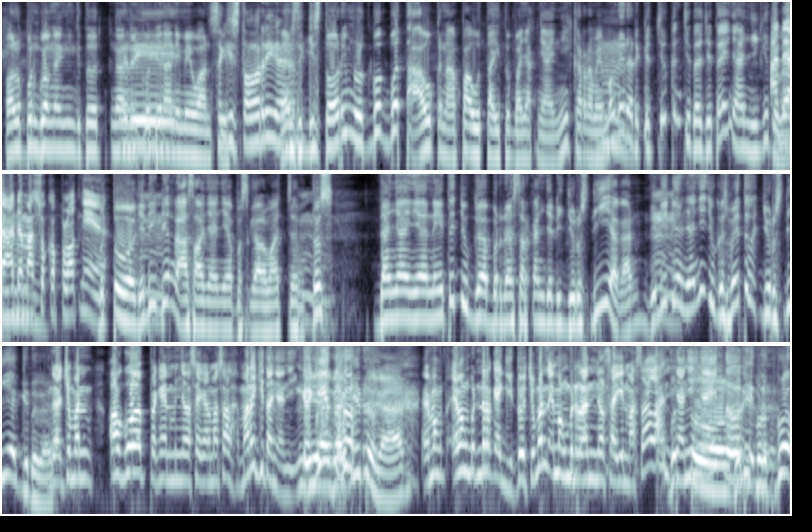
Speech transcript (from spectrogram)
Walaupun gua nggak ngikut ngikutin anime One Piece. segi story kan. Dari segi story menurut gua gua tahu kenapa Uta itu banyak nyanyi karena memang Hmm. dia dari kecil kan cita-citanya nyanyi gitu. Ada kan. ada masuk ke plotnya ya? Betul. Jadi dia nggak asal nyanyi apa segala macam. Hmm. Terus dan nyanyiannya itu juga berdasarkan jadi jurus dia kan. Jadi dia nyanyi juga sebenarnya itu jurus dia gitu kan. Hmm. Nggak cuman oh gue pengen menyelesaikan masalah, mari kita nyanyi. Nggak Iya, gitu. nggak gitu kan. Emang emang bener kayak gitu, cuman emang beneran nyelesain masalah Betul. nyanyinya itu. Jadi gitu. menurut gua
